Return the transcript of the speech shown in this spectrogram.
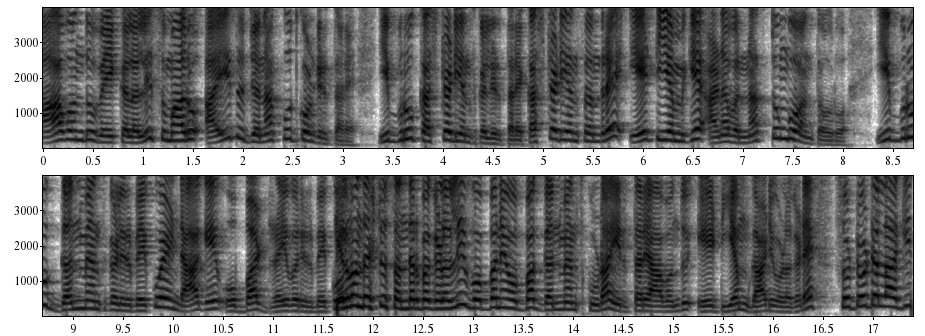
ಆ ಒಂದು ವೆಹಿಕಲ್ ಅಲ್ಲಿ ಸುಮಾರು ಐದು ಜನ ಕೂತ್ಕೊಂಡಿರ್ತಾರೆ. ಇಬ್ರು ಕಸ್ಟಡಿಯನ್ಸ್ ಗಳಿರ್ತಾರೆ. ಕಸ್ಟಡಿಯನ್ಸ್ ಅಂದ್ರೆ ಎ ಟಿ ಗೆ ಹಣವನ್ನ ತುಂಬುವಂತವ್ರು ಇಬ್ರು ಗನ್ ಮ್ಯಾನ್ಸ್ ಗಳಿರ್ಬೇಕು ಅಂಡ್ ಹಾಗೆ ಒಬ್ಬ ಡ್ರೈವರ್ ಇರಬೇಕು. ಕೆಲವೊಂದಷ್ಟು ಸಂದರ್ಭಗಳಲ್ಲಿ ಒಬ್ಬನೇ ಒಬ್ಬ ಗನ್ ಮ್ಯಾನ್ಸ್ ಕೂಡ ಇರ್ತಾರೆ ಆ ಒಂದು ಎ ಗಾಡಿ ಒಳಗಡೆ. ಸೊ ಟೋಟಲ್ ಆಗಿ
